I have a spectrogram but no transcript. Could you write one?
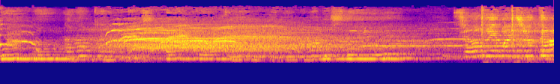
Tell me what you got.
